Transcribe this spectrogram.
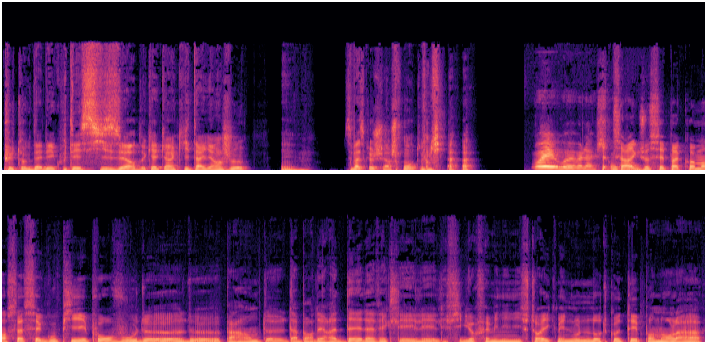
Plutôt que d'aller écouter 6 heures de quelqu'un qui taille un jeu. C'est pas ce que je cherche, moi, en tout cas. Oui, voilà. C'est vrai que je sais pas comment ça s'est goupillé pour vous, de, de par exemple, d'aborder Red Dead avec les, les, figures féminines historiques, mais nous, de notre côté, pendant la,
